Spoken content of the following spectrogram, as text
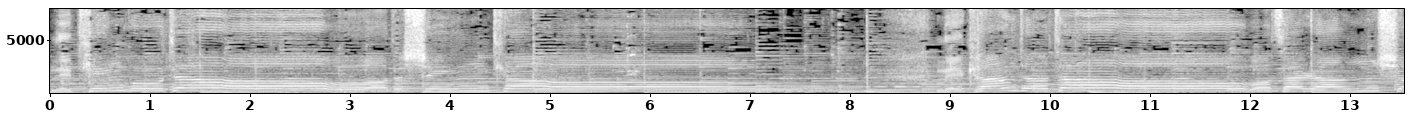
你听不到我。的心跳，你看得到在燃烧，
